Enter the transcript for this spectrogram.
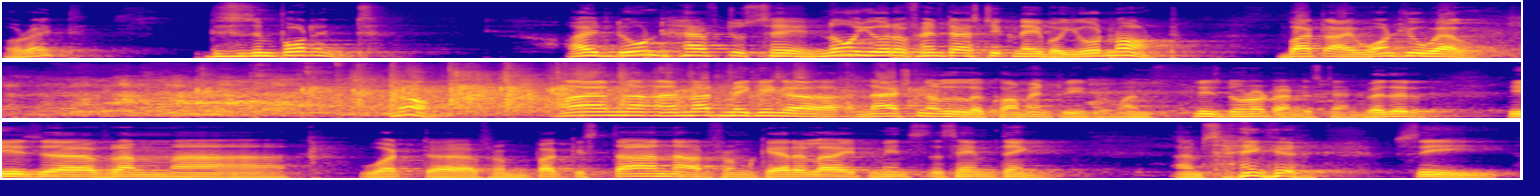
all right? This is important. I don't have to say, no, you're a fantastic neighbor, you're not, but I want you well. no, I'm not, I'm not making a national commentary, please do not understand. Whether he's uh, from uh, what… Uh, from Pakistan or from Kerala, it means the same thing. I'm saying, see,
